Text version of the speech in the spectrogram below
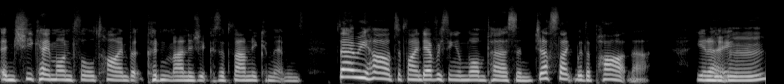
And she came on full time, but couldn't manage it because of family commitments. Very hard to find everything in one person, just like with a partner. You know, mm-hmm.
